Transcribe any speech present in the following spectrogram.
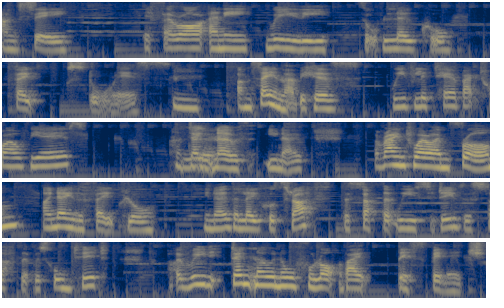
and see if there are any really sort of local folk stories. Mm. I'm saying that because we've lived here about 12 years. I don't Yeah. know if, you know, around where I'm from, I know the folklore, you know, the local stuff, the stuff that we used to do, the stuff that was haunted. I really don't know an awful lot about this village.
